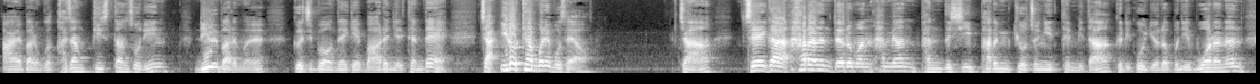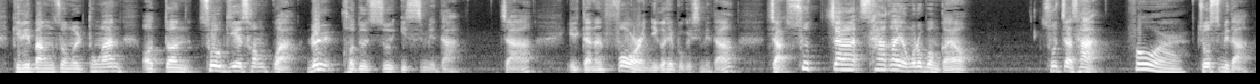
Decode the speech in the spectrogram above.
R 발음과 가장 비슷한 소리인 리을 발음을 끄집어내게 마련일 텐데 자 이렇게 한번 해보세요. 자, 제가 하라는 대로만 하면 반드시 발음 교정이 됩니다. 그리고 여러분이 원하는 기대 방송을 통한 어떤 소기의 성과를 거둘 수 있습니다. 자, 일단은 foreign 이거 해보겠습니다. 자, 숫자 4가 영어로 뭔가요? 숫자 4. four, 좋습니다.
